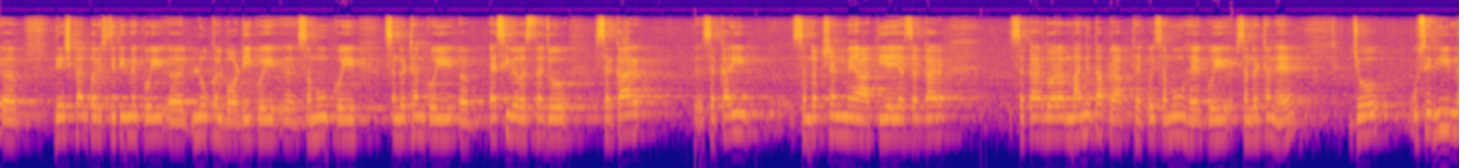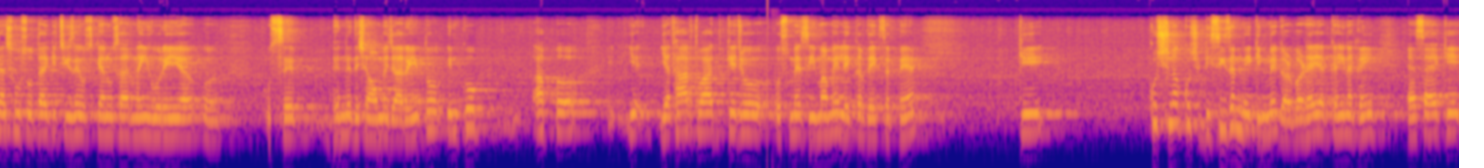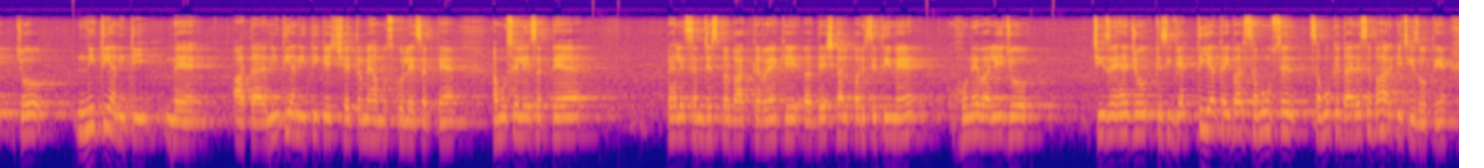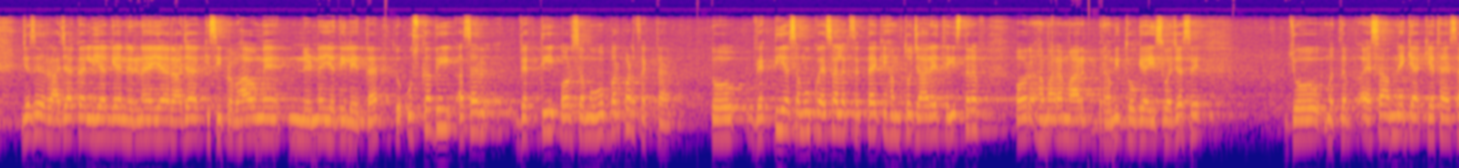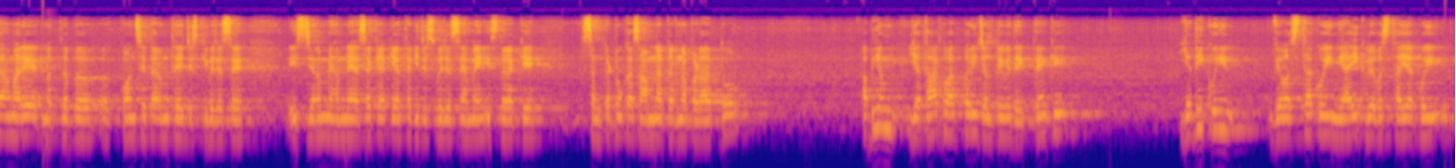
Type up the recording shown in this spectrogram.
देशकाल परिस्थिति में कोई लोकल बॉडी कोई समूह, कोई संगठन, कोई ऐसी व्यवस्था जो सरकार, सरकारी संरक्षण में आती है या सरकार सरकार द्वारा मान्यता प्राप्त है, कोई समूह है, कोई संगठन है, जो उसे भी महसूस होता है कि चीज़ें उसके अनुसार नहीं हो रही या उससे भिन्न दिशाओं में जा रही हैं तो इनको आप यथार्थवाद के जो उसमें सीमा में लेकर देख सकते हैं कि कुछ ना कुछ डिसीज़न मेकिंग में गड़बड़ है या कहीं ना कहीं ऐसा है कि जो नीति अनीति में आता है, नीति अनीति के क्षेत्र में हम उसको ले सकते हैं। हम उसे ले सकते हैं। पहले से हम जिस पर बात कर रहे हैं कि देशकाल परिस्थिति में होने वाली जो चीज़ें हैं जो किसी व्यक्ति या कई बार समूह से, समूह के दायरे से बाहर की चीज़ होती हैं। जैसे राजा का लिया गया निर्णय या राजा किसी प्रभाव में निर्णय यदि लेता है तो उसका भी असर व्यक्ति और समूहों पर पड़ सकता है। तो व्यक्ति या समूह को ऐसा लग सकता है कि हम तो जा रहे थे इस तरफ़ और हमारा मार्ग भ्रमित हो गया इस वजह से। जो मतलब ऐसा हमने क्या किया था, ऐसा हमारे मतलब कौन से कर्म थे जिसकी वजह से इस जन्म में हमने ऐसा क्या किया था कि जिस वजह से हमें इस तरह के संकटों का सामना करना पड़ा। तो अभी हम यथार्थवाद पर ही चलते हुए देखते हैं कि यदि कोई व्यवस्था, कोई न्यायिक व्यवस्था या कोई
